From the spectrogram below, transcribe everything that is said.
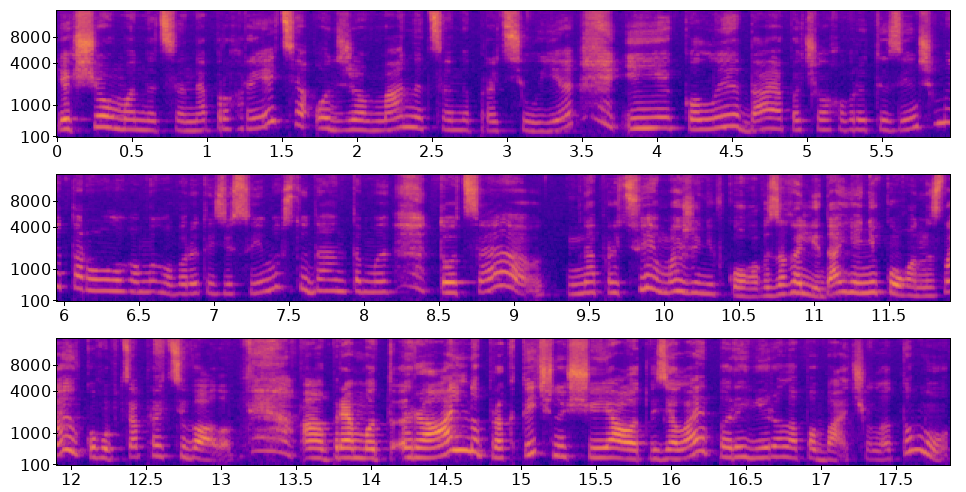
Якщо в мене це не програється, отже, в мене це не працює. І коли да, я почала говорити з іншими тарологами, говорити зі своїми студентами, то це не працює майже ні в кого. Взагалі, да, я нікого не знаю, в кого б це працювало. А прямо от реально, практично, що я от взяла і перевірила, побачила. Тому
